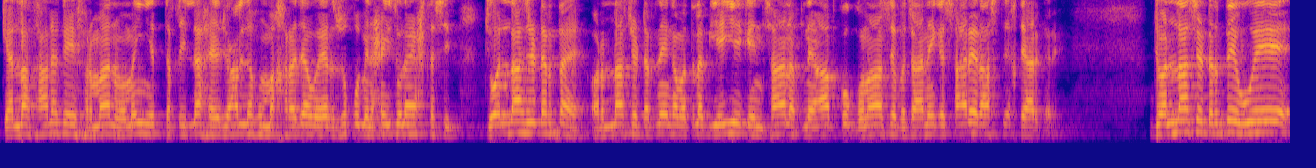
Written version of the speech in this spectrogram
کہ اللہ تعالیٰ کا یہ فرمان ومن یتق اللہ ہے جو اللہ مخرجہ و ارزق من حیث جو اللہ سے ڈرتا ہے اور اللہ سے ڈرنے کا مطلب یہی ہے کہ انسان اپنے آپ کو گناہ سے بچانے کے سارے راستے اختیار کرے۔ جو اللہ سے ڈرتے ہوئے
